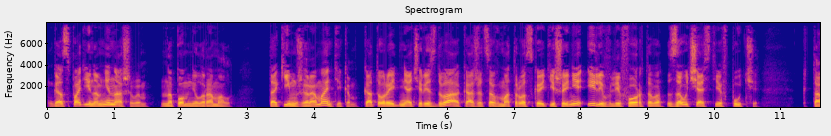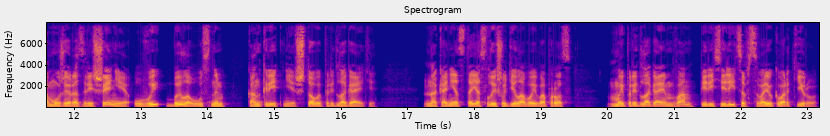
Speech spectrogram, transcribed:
Господином Ненашевым, напомнил Ромал. Таким же романтиком, который дня через два окажется в матросской тишине или в Лефортово за участие в путче. К тому же разрешение, увы, было устным. Конкретнее, что вы предлагаете? Наконец-то я слышу деловой вопрос. Мы предлагаем вам переселиться в свою квартиру,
